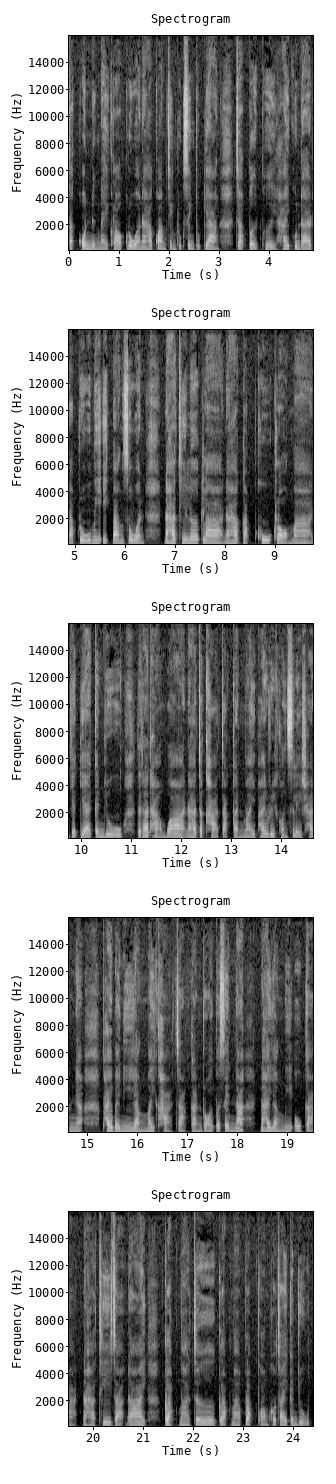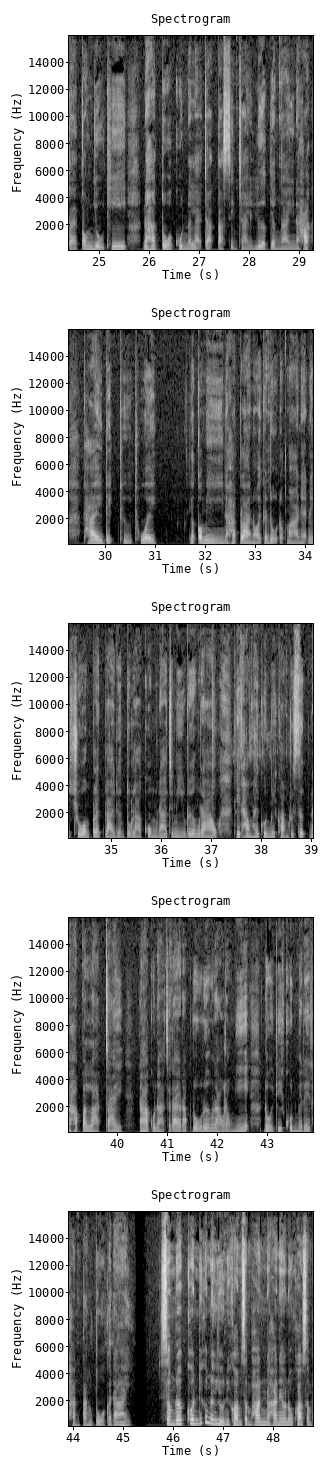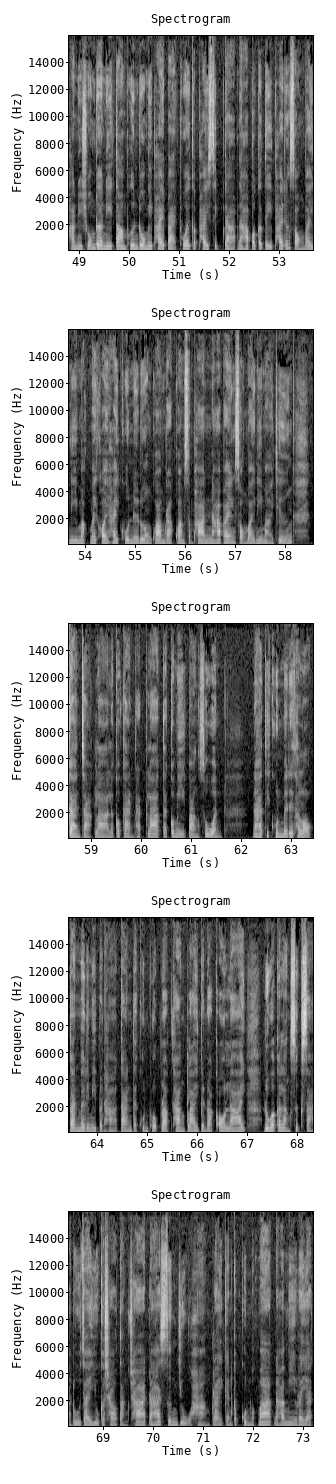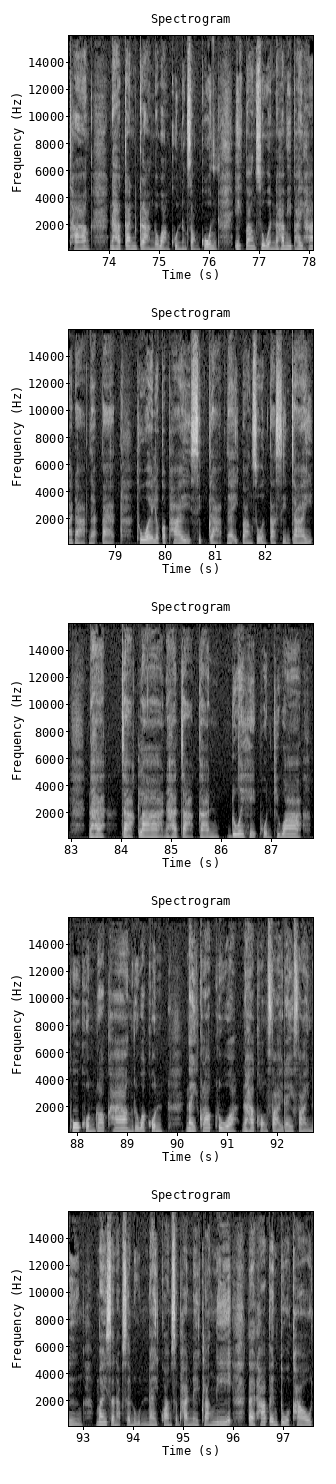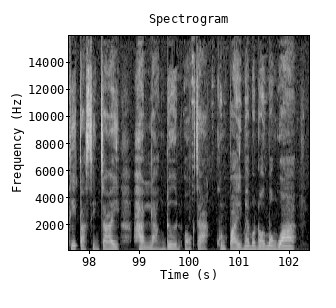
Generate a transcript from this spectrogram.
สักคนหนึ่งในครอบครัวนะคะ ความจริงทุกสิ่งทุกอย่างจะเปิดเผยให้คุณได้รับรู้มีอีกบางส่วนนะคะ ที่เลิกลานะคะ กับคู่ครองมาแยกแยกกันอยู่ แต่ถ้าถามว่านะคะจะขาดจากกันไหมไพ่ reconciliation เนี่ยไพ่ใบนี้ยังไม่ขาดจากกันร้อยเปอร์เซ็นต์นะนะคะยังมีโอกาสนะคะที่จะได้กลับมาเจอกลับมาปรับความเข้าใจกันอยู่ แต่ต้องอยู่ที่นะคะตัวคุณนั่นแหละจะตัดสินใจเลือกยังไงนะคะไพ่เด็กถือถ้วยแล้วก็มีนะคะปลาน้อยกระโดดออกมาเนี่ยในช่วงปลายปลายเดือนตุลาคมน่าจะมีเรื่องราว ที่ทำให้คุณมีความรู้สึกนะคะประหลาดใจนะคะคุณอาจจะได้รับรู้เรื่องราวเหล่านี้ โดยที่คุณไม่ได้ทันตั้งตัวก็ได้ สำหรับคนที่กำลังอยู่ในความสัมพันธ์นะคะ แนวโน้มความสัมพันธ์ในช่วงเดือนนี้ตามพื้นดวงมีไพ่แปดถ้วยกับไพ่สิบดาบนะคะ ปกติไพ่ทั้งสองใบนี้มักไม่ค่อยให้คุณในเรื่องของความรักความสัมพันธ์นะคะไพ่ทั้งสองใบนี้หมายถึง การจากลาแล้วก็การพัดพลากแต่ก็มีอีกบางส่วน นะคะที่คุณไม่ได้ทะเลาะกันไม่ได้มีปัญหากัน แต่คุณพบรักทางไกลเป็นรักออนไลน์ หรือว่ากำลังศึกษาดูใจอยู่กับชาวต่างชาตินะคะซึ่งอยู่ห่างไกลกันกับคุณมากๆนะคะมีระยะทางนะคะกั้นกลางระหว่างคุณทั้งสองคน อีกบางส่วนนะคะมีไพ่ห้าดาบเนี่ยแปดถ้วยแล้วก็ไพ่สิบดาบเนี่ยอีกบางส่วนตัดสินใจนะคะจากลานะคะจากกันด้วยเหตุผลที่ว่าผู้คนรอบข้างหรือว่าคน ในครอบครัวนะคะของฝ่ายใดฝ่ายหนึ่ง ไม่สนับสนุนในความสัมพันธ์ในครั้งนี้ แต่ถ้าเป็นตัวเขาที่ตัดสินใจ หันหลังเดินออกจากคุณไปแม่มดน้อยมองว่า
